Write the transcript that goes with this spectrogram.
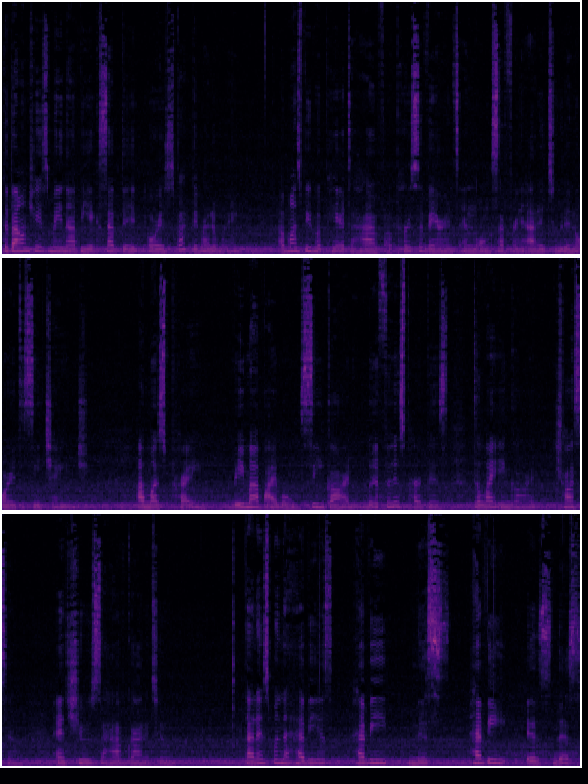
The boundaries may not be accepted or respected right away. I must be prepared to have a perseverance and long suffering attitude in order to see change. I must pray, read my Bible, see God, live for His purpose, delight in God, trust Him, and choose to have gratitude. That is when the heaviest heaviness heavyisness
